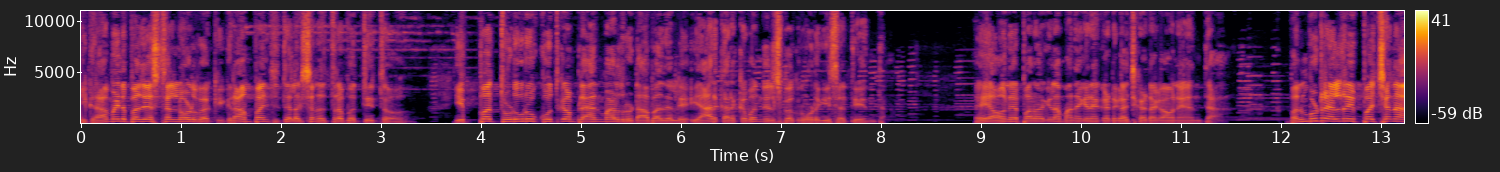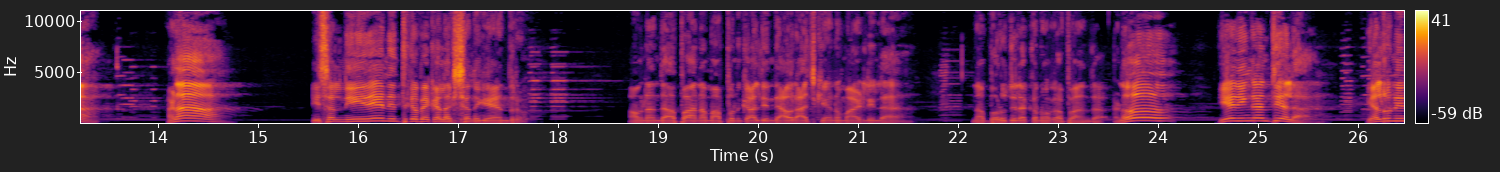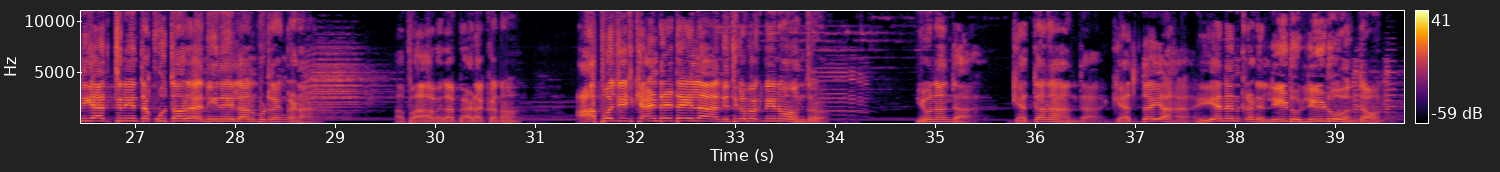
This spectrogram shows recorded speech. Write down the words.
ಈ ಗ್ರಾಮೀಣ ಪ್ರದೇಶದಲ್ಲಿ ನೋಡ್ಬೇಕು, ಈ ಗ್ರಾಮ ಪಂಚಾಯತ್ ಎಲೆಕ್ಷನ್ ಹತ್ರ ಬತ್ತಿತ್ತು ಇಪ್ಪತ್ತು ಹುಡುಗರು ಕೂತ್ಕೊಂಡು ಪ್ಲಾನ್ ಮಾಡಿದ್ರು ಡಾಬಾದಲ್ಲಿ. ಯಾರು ಕರ್ಕೊಬಂದು ನಿಲ್ಲಿಸ್ಬೇಕು ರೋಡ್ಗೆ ಸತಿ ಅಂತ. ಏ, ಅವನೇ ಪರವಾಗಿಲ್ಲ, ಮನೆಗಿನ ಕಟ್ಕ ಹಚ್ಕಟಕ ಅವನೇ ಅಂತ. ಬಂದ್ಬಿಟ್ರೆ ಎಲ್ಲರೂ ಇಪ್ಪತ್ತು ಜನ. ಅಣ್ಣ, ಈ ಸಲ ನೀನೇ ನಿಂತ್ಕೋಬೇಕು ಎಲೆಕ್ಷನ್ಗೆ ಅಂದರು. ಅವನಂದ ಅಪ್ಪ, ನಮ್ಮ ಅಪ್ಪನ ಕಾಲದಿಂದ ಯಾವ ರಾಜಕೀಯನೂ ಮಾಡಲಿಲ್ಲ. ನಾ ಬರುದಿಲ್ಲ ಕನೋಗಪ್ಪ ಅಂದ. ಅಣೋ ಏನು ಹಿಂಗಂತೀಯಲ್ಲ? ಎಲ್ಲರೂ ನಿನಗೆ ಆಗ್ತೀನಿ ಅಂತ ಕೂತವ್ರೆ, ನೀನೇ ಇಲ್ಲ ಅಂದ್ಬಿಟ್ರೆ ಹೆಂಗಣ ಅಪ್ಪ ಅವೆಲ್ಲ ಬೇಡ ಕಣೋ. ಆಪೋಸಿಟ್ ಕ್ಯಾಂಡಿಡೇಟೇ ಇಲ್ಲ, ನಿಂತ್ಕೋಬೇಕು ನೀನು ಅಂದ್ರು. ಇವನಂದ, ಗೆದ್ದನ ಅಂದ. ಗೆದ್ದಯ್ಯ ಏನ್ ಕಡೆ? ಲೀಡು ಲೀಡು ಅಂದ ಅವನು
